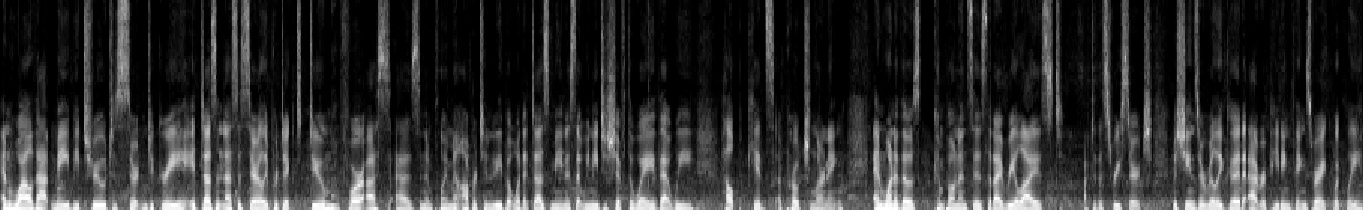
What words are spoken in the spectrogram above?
And while that may be true to a certain degree, it doesn't necessarily predict doom for us as an employment opportunity. But what it does mean is that we need to shift the way that we help kids approach learning. And one of those components is that I realized after this research, machines are really good at repeating things very quickly,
